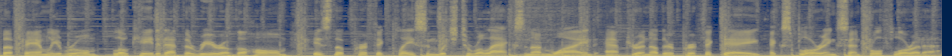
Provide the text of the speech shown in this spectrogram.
The family room, located at the rear of the home, is the perfect place in which to relax and unwind after another perfect day exploring Central Florida.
